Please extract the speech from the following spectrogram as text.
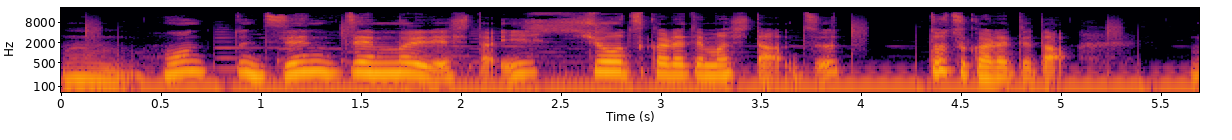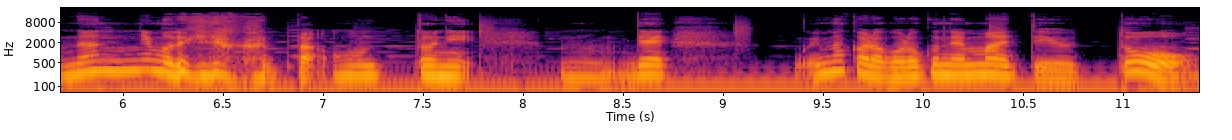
うん。本当に全然無理でした。一生疲れてました。ずっと疲れてた。何にもできなかった。本当に。うん。で、今から5、6年前っていうと、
